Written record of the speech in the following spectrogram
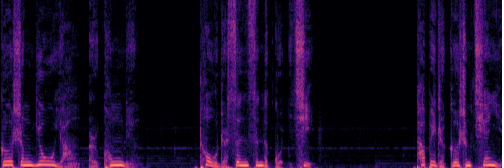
歌声悠扬而空灵，透着森森的鬼气。他被这歌声牵引，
